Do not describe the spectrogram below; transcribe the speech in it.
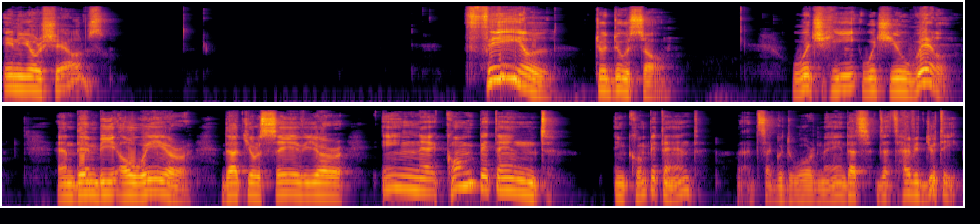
in your shelves? Fail to do so, which he which you will, and then be aware that your savior incompetent. Incompetent? That's a good word man. That's that's heavy duty.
